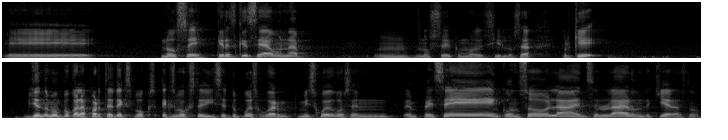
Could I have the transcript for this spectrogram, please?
eh, no sé, ¿crees que sea una... Mm, no sé cómo decirlo, o sea, porque Viéndome un poco a la parte de Xbox, Xbox te dice, tú puedes jugar mis juegos en, en PC, en consola, en celular, donde quieras, ¿no?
